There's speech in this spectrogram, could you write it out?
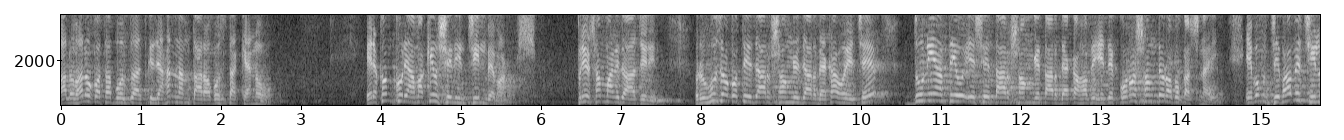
ভালো ভালো কথা বলতো, আজকে জাহান্নাম তার অবস্থা কেন? এরকম করে আমাকেও সেদিন চিনবে মানুষ। প্রিয় সম্মানিত হাজেরিন, রুহু জগতে যার সঙ্গে যার দেখা হয়েছে, দুনিয়াতেও এসে তার সঙ্গে তার দেখা হবে, এতে কোনো সন্দেহের অবকাশ নাই। এবং যেভাবে ছিল,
